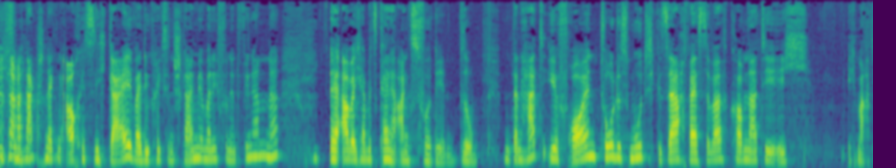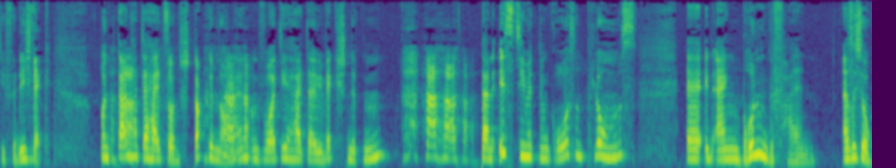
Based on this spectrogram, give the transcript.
ich finde Nacktschnecken auch jetzt nicht geil, weil du kriegst den Schleim ja immer nicht von den Fingern, ne? Äh, aber ich habe jetzt keine Angst vor denen. So. Und dann hat ihr Freund todesmutig gesagt, weißt du was, komm Nati, ich, ich mach die für dich weg. Und dann hat er halt so einen Stock genommen und wollte die halt da irgendwie wegschnippen. Dann ist sie mit einem großen Plumps äh, in einen Brunnen gefallen. Also ich so,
